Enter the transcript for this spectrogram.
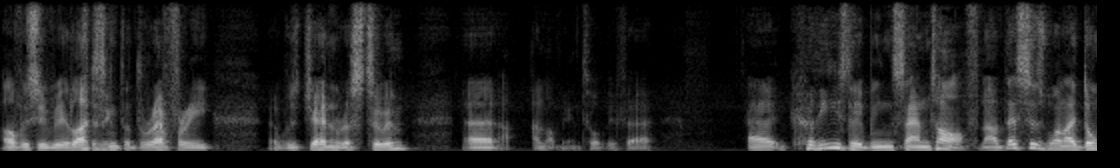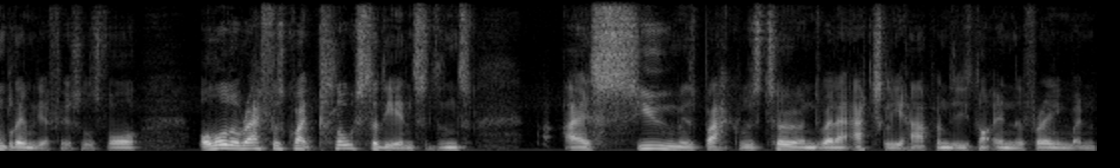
obviously realizing that the referee was generous to him, uh, I'm not being totally fair, uh, could easily have been sent off. Now, this is one I don't blame the officials for. Although the ref was quite close to the incident, I assume his back was turned when it actually happened. He's not in the frame when,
